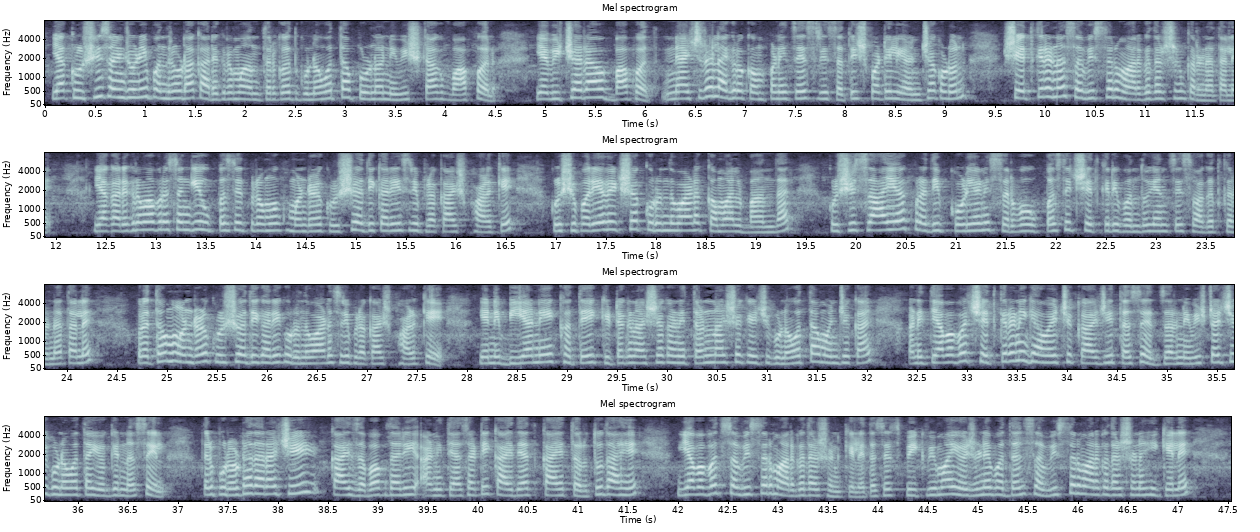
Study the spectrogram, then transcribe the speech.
या कृषी संजीवनी पंधरवडा कार्यक्रमाअंतर्गत गुणवत्तापूर्ण निविष्ठा वापर या विचाराबाबत नॅचरल ॲग्रो कंपनीचे श्री सतीश पाटील यांच्याकडून शेतकऱ्यांना सविस्तर मार्गदर्शन करण्यात आले. या कार्यक्रमाप्रसंगी उपस्थित प्रमुख मंडळ कृषी अधिकारी श्री प्रकाश फाळके कृषी पर्यवेक्षक कुरुंदवाड कमाल बांदार कृषी सहाय्यक प्रदीप कोळी आणि सर्व उपस्थित शेतकरी बंधू यांचे स्वागत करण्यात आले. प्रथम मंडळ कृषी अधिकारी कुरुंदवाड श्री प्रकाश फाळके यांनी बियाणे खते कीटकनाशक आणि तणनाशक याची गुणवत्ता म्हणजे काय आणि त्याबाबत शेतकऱ्यांनी घ्यावयाची काळजी तसेच जर निविष्ठाची गुणवत्ता योग्य नसेल तर पुरवठादाराची काय जबाबदारी आणि त्यासाठी कायद्यात काय तरतूद आहे याबाबत सविस्तर मार्गदर्शन केले. तसेच पीक विमा योजनेबद्दल सविस्तर मार्गदर्शनही केले.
